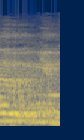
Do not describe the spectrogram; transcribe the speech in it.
Từ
